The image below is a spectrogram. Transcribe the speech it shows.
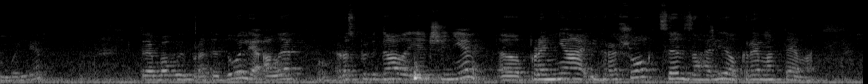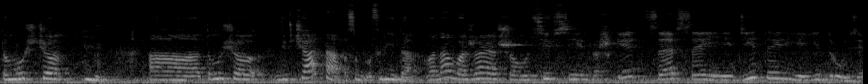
Доллі. Треба випрати долі, але розповідала я чи ні, е, прання іграшок це взагалі окрема тема. Тому що, а, тому що дівчата, особливо Фріда, вона вважає, що ці всі іграшки це все її діти, її друзі.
